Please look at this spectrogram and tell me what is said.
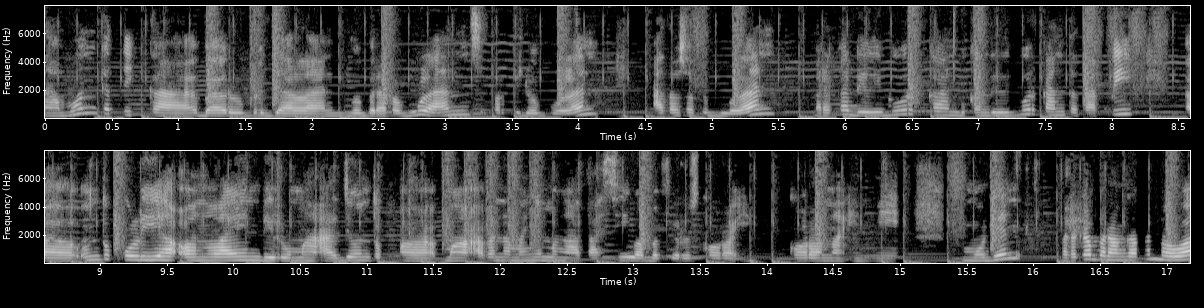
namun ketika baru berjalan beberapa bulan, seperti dua bulan atau satu bulan, mereka diliburkan, bukan diliburkan, tetapi eh, untuk kuliah online di rumah aja untuk me- apa namanya mengatasi wabah virus coro- corona ini. Kemudian mereka beranggapan bahwa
